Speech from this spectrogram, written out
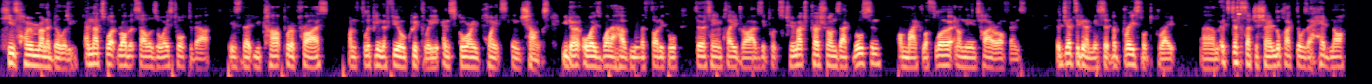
his home run ability. And that's what Robert Saleh's always talked about is that you can't put a price on flipping the field quickly and scoring points in chunks. You don't always want to have methodical 13 play drives. It puts too much pressure on Zach Wilson, on Mike LaFleur, and on the entire offense. The Jets are going to miss it, but Breece looked great. Um, it's just such a shame. It looked like there was a head knock.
